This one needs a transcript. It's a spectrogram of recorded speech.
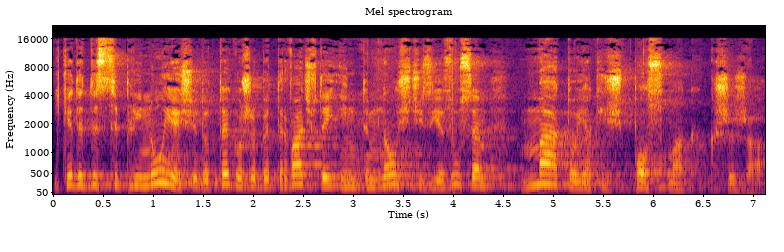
I kiedy dyscyplinuje się do tego, żeby trwać w tej intymności z Jezusem, ma to jakiś posmak krzyża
